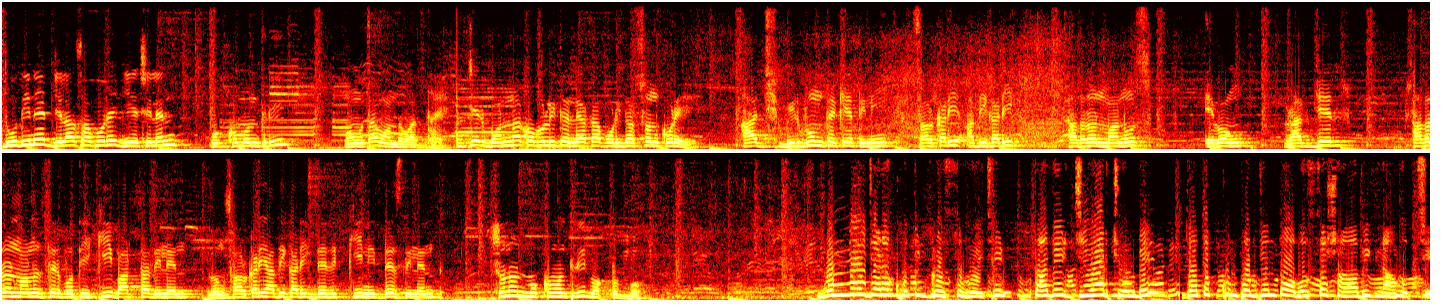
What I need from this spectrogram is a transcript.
দুদিনের জেলা সফরে গিয়েছিলেন মুখ্যমন্ত্রী মমতা বন্দ্যোপাধ্যায়। রাজ্যের বন্যা কবলিত এলাকা পরিদর্শন করে আজ বীরভূম থেকে তিনি সরকারি আধিকারিক, সাধারণ মানুষ এবং রাজ্যের সাধারণ মানুষদের প্রতি কী বার্তা দিলেন এবং সরকারি আধিকারিকদের কী নির্দেশ দিলেন, শুনুন মুখ্যমন্ত্রীর বক্তব্য। বন্যায় যারা ক্ষতিগ্রস্ত হয়েছেন, তাদের জিআর চলবে যতক্ষণ পর্যন্ত অবস্থা স্বাভাবিক না হচ্ছে।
